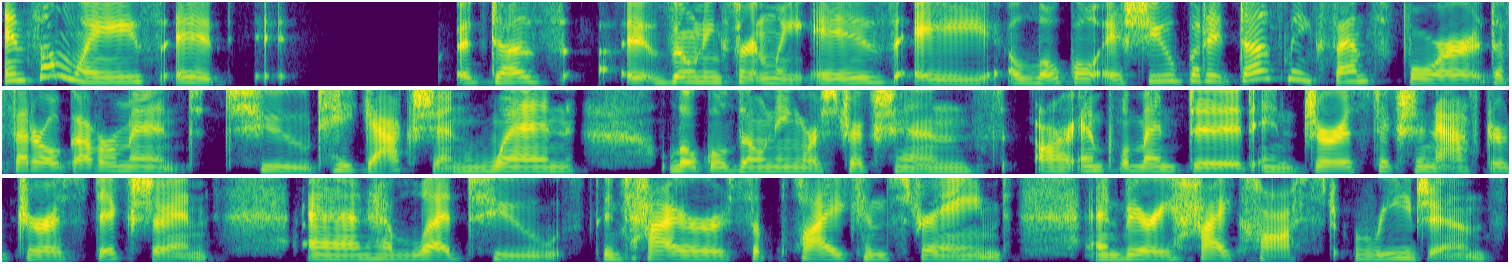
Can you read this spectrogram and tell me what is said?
in some ways, it, it does it, zoning certainly is a, a, local issue but it does make sense for the federal government to take action when local zoning restrictions are implemented in jurisdiction after jurisdiction and have led to entire supply constrained and very high cost regions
